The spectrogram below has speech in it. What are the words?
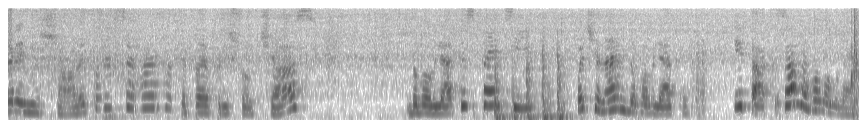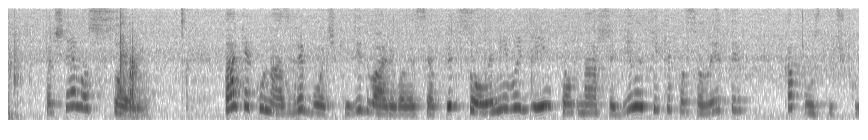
Перемішали, коли все гарно. Тепер прийшов час додати спеції. Починаємо додати. І так, саме головне, почнемо з солі. Так як у нас грибочки відварювалися в підсоленій воді, то наше діло тільки посолити капусточку.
